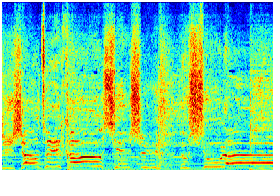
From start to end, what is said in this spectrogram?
至少最后现实都输了。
